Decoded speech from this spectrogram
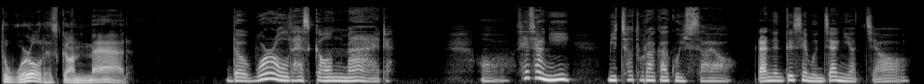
The world has gone mad. The world has gone mad. 어, 세상이 미쳐 돌아가고 있어요. 라는 뜻의 문장이었죠.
